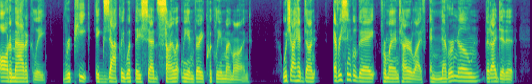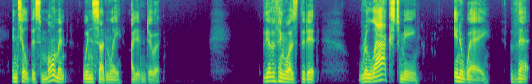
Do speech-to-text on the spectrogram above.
automatically repeat exactly what they said silently and very quickly in my mind, which I had done every single day for my entire life and never known that I did it until this moment when suddenly I didn't do it. The other thing was that it relaxed me in a way that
